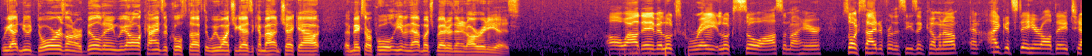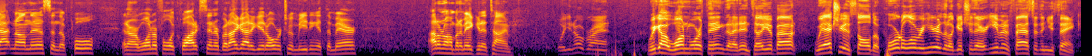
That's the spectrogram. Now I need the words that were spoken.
We got new doors on our building. We got all kinds of cool stuff that we want you guys to come out and check out that makes our pool even that much better than it already is. Oh, wow, Dave, it looks great. It looks so awesome out here. So excited for the season coming up. And I could stay here all day chatting on this and the pool and our wonderful aquatic center, but I got to get over to a meeting at the mayor. I don't know how I'm going to make it in time. Well, you know, Bryant, we got one more thing that I didn't tell you about. We actually installed a portal over here that'll get you there even faster than you think.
